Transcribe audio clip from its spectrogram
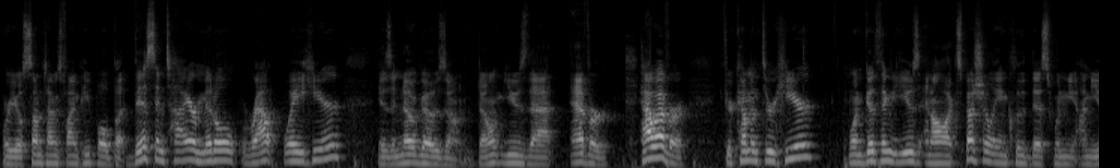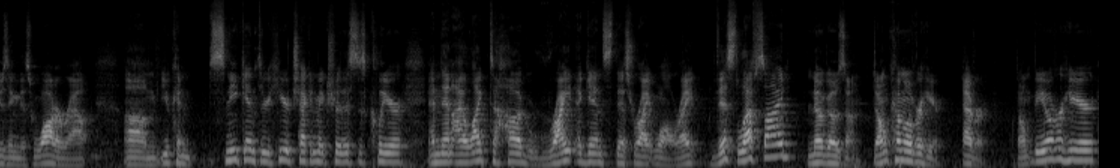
where you'll sometimes find people. But this entire middle route way here is a no-go zone. Don't use that ever. However, if you're coming through here, one good thing to use, and I'll especially include this when I'm using this water route, um, you can sneak in through here, check and make sure this is clear, and then I like to hug right against this right wall, right? This left side, no-go zone. Don't come over here, ever. Don't be over here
